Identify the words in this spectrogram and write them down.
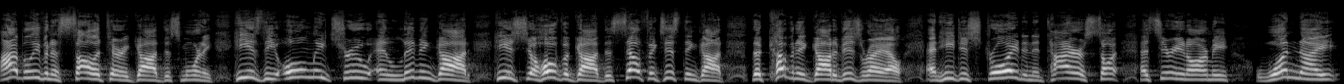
I believe in a solitary God this morning. He is the only true and living God. He is Jehovah God, the self existing God, the covenant God of Israel. And he destroyed an entire Assyrian army one night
